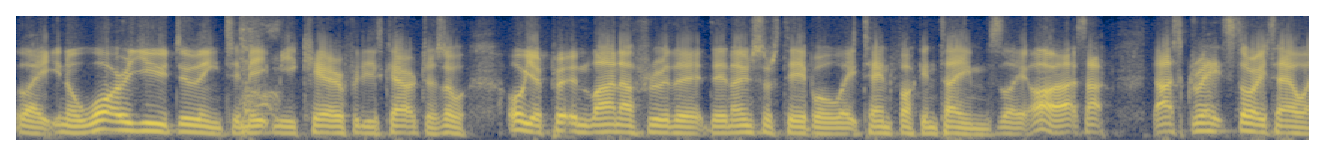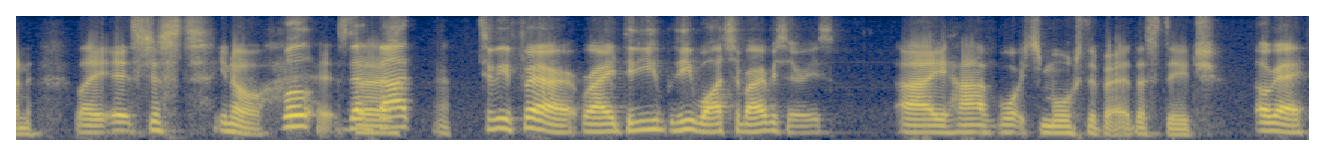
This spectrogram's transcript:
Like, you know, what are you doing to make me care for these characters? Oh, oh, you're putting Lana through the, the announcers table like ten fucking times. Like, oh, that's that, that's great storytelling. Like, it's just, you know, Well, that, uh, that to be fair, right? Did you did you watch Survivor Series? I have watched most of it at this stage. Okay,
